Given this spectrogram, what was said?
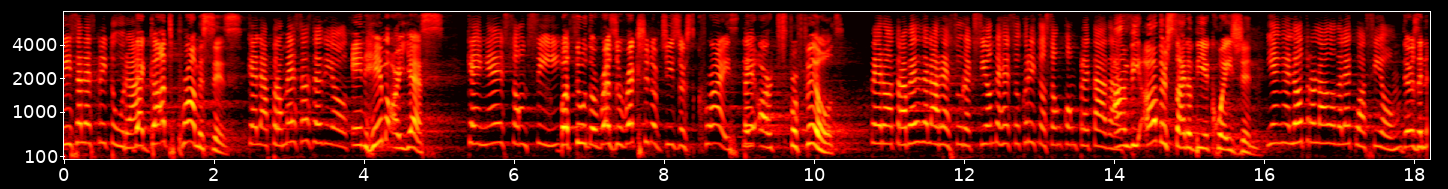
dice la escritura that God's promises que las promesas de Dios in him are yes, que en él son sí, but through the resurrection of Jesus Christ, they are fulfilled. Pero a través de la resurrección de Jesucristo son completadas. On the other side of the equation, y en el otro lado de la ecuación there's an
